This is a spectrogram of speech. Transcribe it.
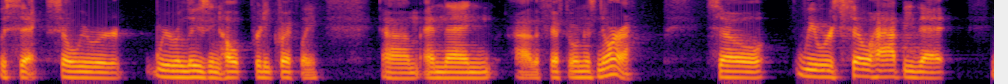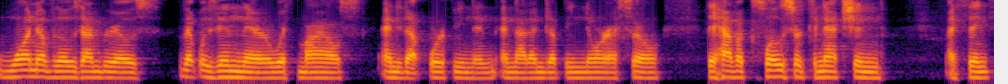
was sick. So we were we were losing hope pretty quickly. Um, and then uh, the fifth one was Nora. So we were so happy that one of those embryos that was in there with Miles ended up working, and, and that ended up being Nora. So they have a closer connection, I think,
